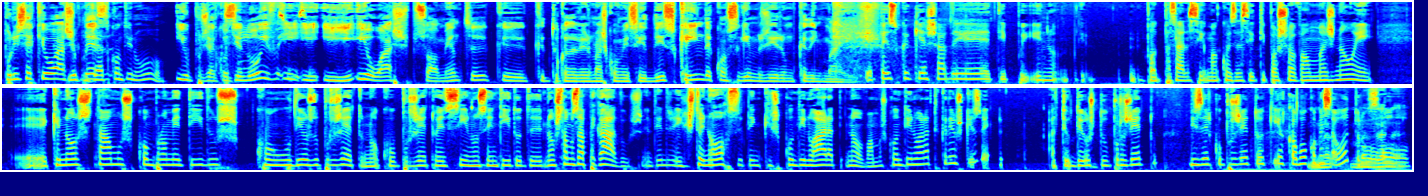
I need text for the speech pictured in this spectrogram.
por isso é que eu acho e o projeto deve... continuou. E o projeto continuou sim, e, sim, e, e, eu acho pessoalmente que, que estou cada vez mais convencido disso, que ainda conseguimos ir um bocadinho mais. Eu penso que aqui a chave é tipo, não, pode passar assim uma coisa assim tipo ao chavão, mas não é. É que nós estamos comprometidos com o Deus do projeto, não com o projeto em si, no sentido de não estamos apegados, entende? Isto é nosso, tem que continuar a... Não, vamos continuar até que Deus quiser até o Deus do projeto dizer que o projeto aqui acabou, começa outro. Mas, Ana, ou...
